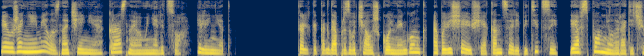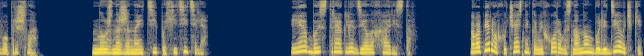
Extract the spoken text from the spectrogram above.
И уже не имело значения, красное у меня лицо или нет. Только когда прозвучал школьный гонг, оповещающий о конце репетиции, я вспомнила, ради чего пришла. Нужно же найти похитителя. Я быстро оглядела харистов. Но, во-первых, участниками хора в основном были девочки,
